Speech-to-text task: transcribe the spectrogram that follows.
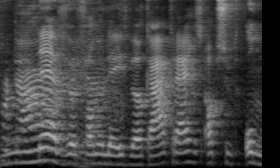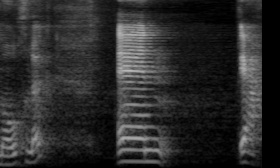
daar, never van hun leven bij elkaar krijgen. Dat is absoluut onmogelijk. En ja,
